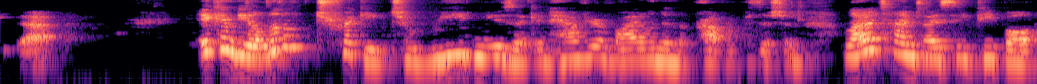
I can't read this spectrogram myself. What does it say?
Don't do that. It can be a little tricky to read music and have your violin in the proper position. A lot of times I see people,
